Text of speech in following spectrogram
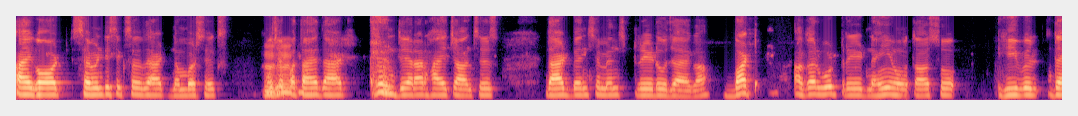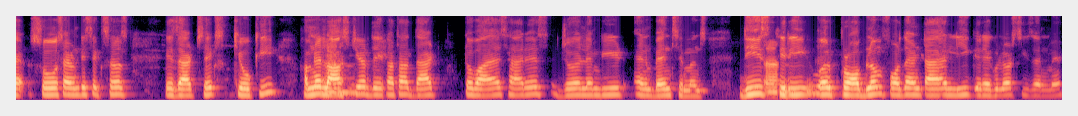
I got 76ers at number six. मुझे mm-hmm. पता है that there are high chances that Ben Simmons trade हो जाएगा. But अगर वो trade नहीं होता, so he will. That, so 76ers is at six क्योंकि हमने last mm-hmm. year देखा था that Tobias Harris, Joel Embiid, and Ben Simmons. These uh, three were problem for the entire league regular season में.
